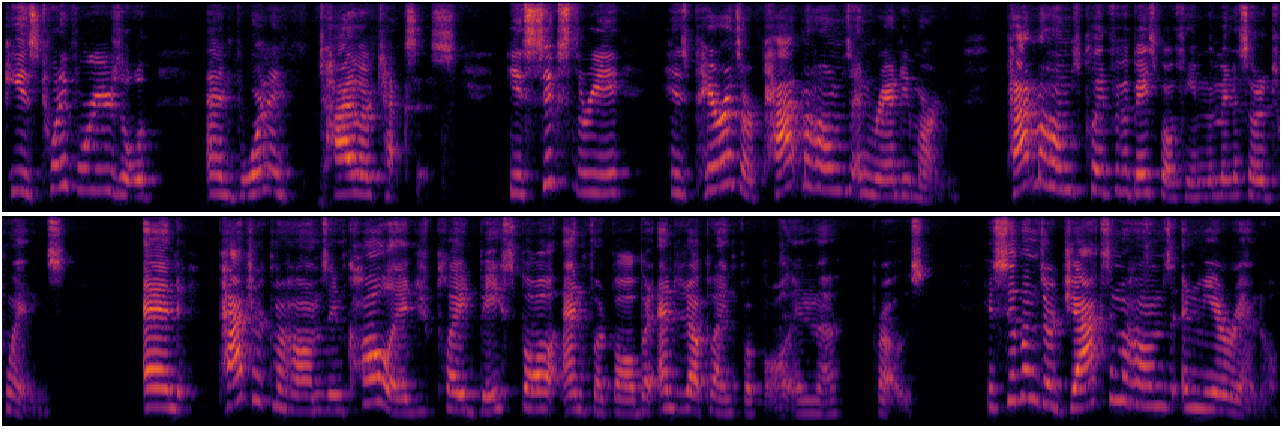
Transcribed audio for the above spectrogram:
He is 24 years old and born in Tyler, Texas. He is 6'3. His parents are Pat Mahomes and Randi Martin. Pat Mahomes played for the baseball team, the Minnesota Twins. And Patrick Mahomes in college played baseball and football, but ended up playing football in the pros. His siblings are Jackson Mahomes and Mia Randall.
